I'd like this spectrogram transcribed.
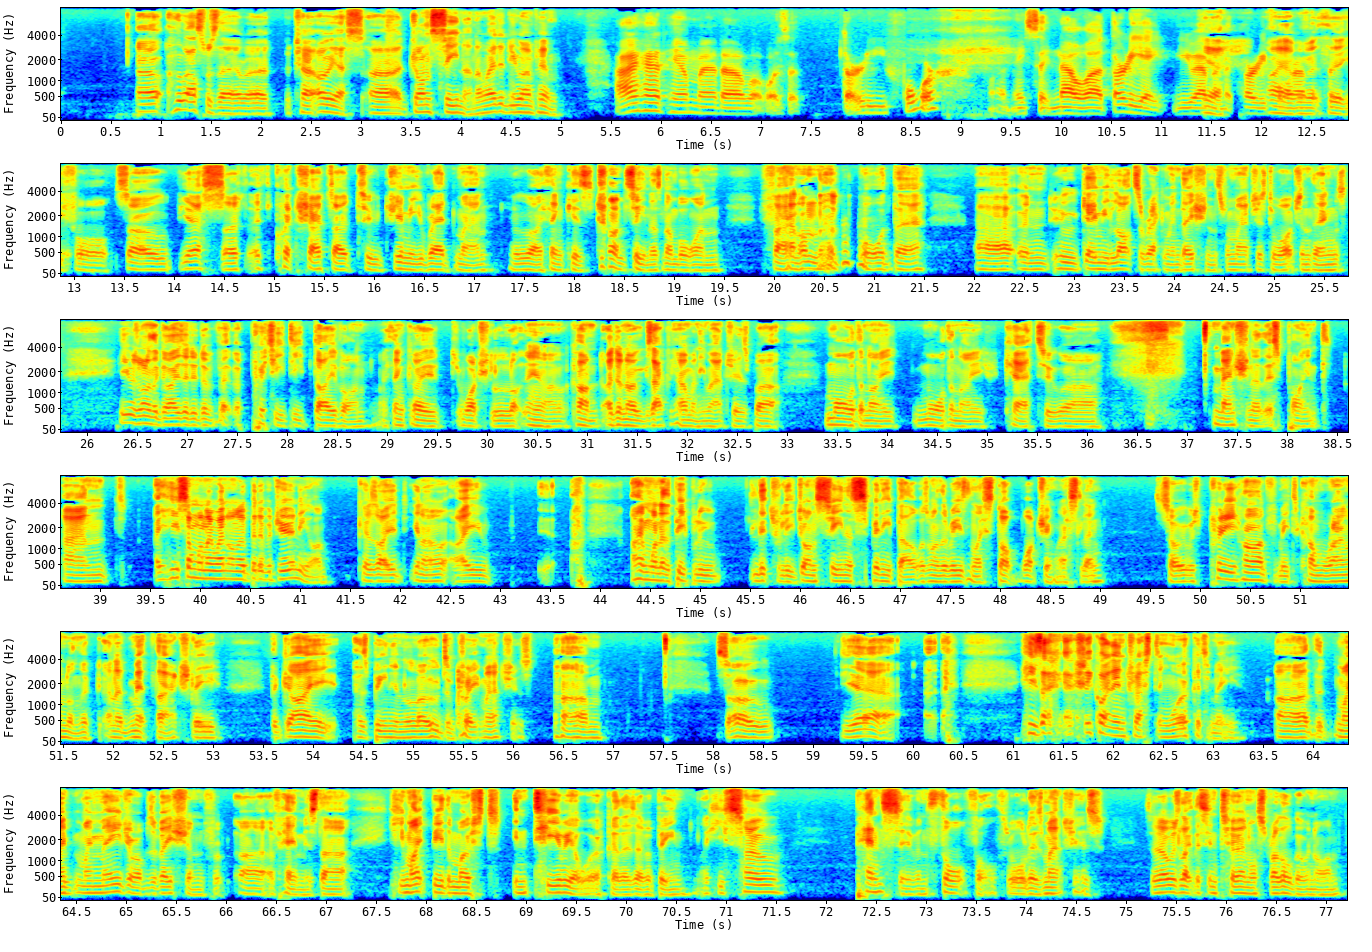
uh, who else was there? Uh, oh yes, uh, John Cena. Now where did you have him? I had him at uh, what was it, thirty four? Let me see. No, uh, 38. You have Yeah, him at 34. I have him at 34. So, yes, a, a quick shout out to Jimmy Redman, who I think is John Cena's number one fan on the board there, uh, and who gave me lots of recommendations for matches to watch and things. He was one of the guys I did a, a pretty deep dive on. I think I watched a lot. You know, I can't. I don't know exactly how many matches, but more than I more than I care to uh, mention at this. And he's someone I went on a bit of a journey on because I, you know, I, I'm one of the people who literally John Cena's spinny belt was one of the reasons I stopped watching wrestling. So it was pretty hard for me to come round on the and admit that actually the guy has been in loads of great matches. Um, so yeah, he's actually quite an interesting worker to me. Uh, the, my my major observation for, uh, of him is that he might be the most interior worker there's ever been. Like he's so pensive and thoughtful through all his matches. So there's always like this internal struggle going on.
